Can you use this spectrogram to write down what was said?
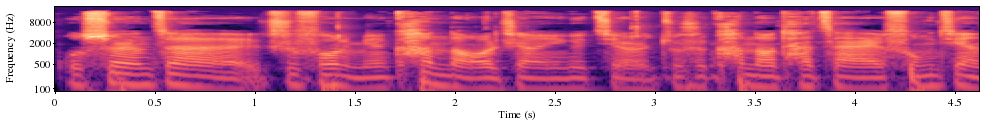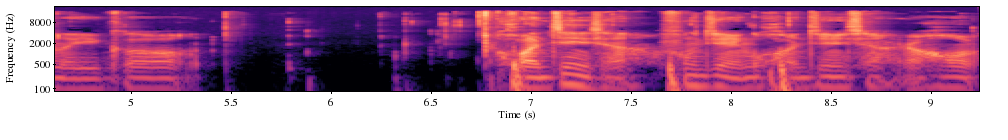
我虽然在《知否》里面看到了这样一个劲儿，就是看到他在封建的一个环境下，封建一个环境下，然后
